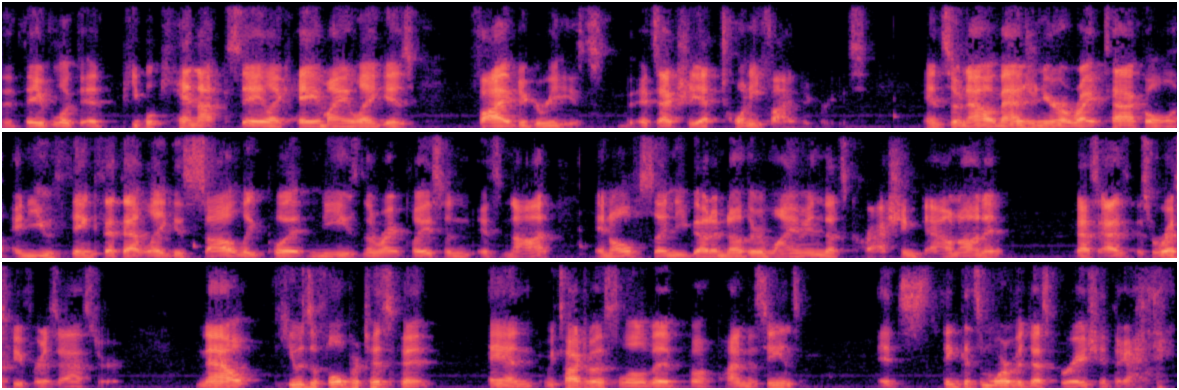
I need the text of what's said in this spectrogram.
that they've looked at, people cannot say like, "Hey, my leg is five degrees." It's actually at 25 degrees. And so now imagine you're a right tackle and you think that that leg is solidly put, knees in the right place, and it's not. And all of a sudden you got another lineman that's crashing down on it. That's it's a recipe for disaster. Now he was a full participant, and we talked about this a little bit behind the scenes. It's think it's more of a desperation thing. I think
